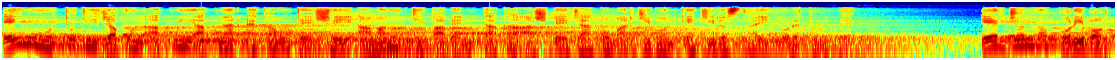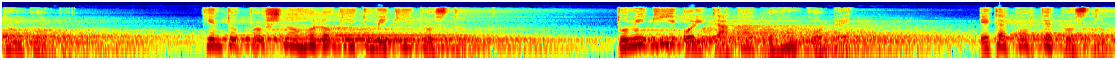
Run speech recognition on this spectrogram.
এই মুহূর্তটি যখন আপনি আপনার অ্যাকাউন্টে সেই আমানতটি পাবেন, টাকা আসবে যা তোমার জীবনকে চিরস্থায়ী করে তুলবে। এর জন্য পরিবর্তন করব। কিন্তু প্রশ্ন হলো কি, তুমি কি প্রস্তুত? তুমি কি ওই টাকা গ্রহণ করবে? এটা করতে প্রস্তুত।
